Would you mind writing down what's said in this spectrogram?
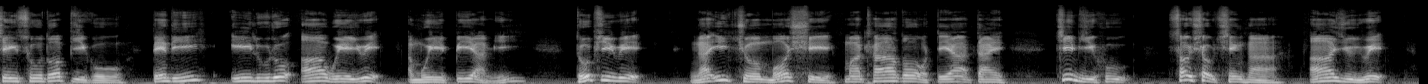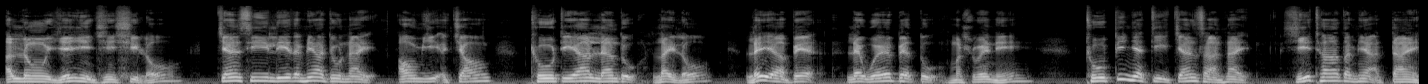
ချိန်ဆိုသောပြည်ကိုတင်သည်ဤလူတို့အားဝေ၍အမွေပေးရမည်တို့ဖြစ်၍ငါဤကျွန်မောရှေမှားထားသောတရားအတိုင်းကြည်မည်ဟုဆောက်ရှောက်ခြင်းငှာ အာယူ၍အလွန်ရဲရင်ချင်းရှိလောကြံစီလေသမျှတို့၌အောင်မြည်အကြောင်း ထိုတရားလမ်းသို့ လိုက်လောလက်ရဘက် လက်ဝဲဘက်သို့ မလွှဲနှင့် ထိုပညတ်တိကျမ်းစာ၌ရေးထားသမျှအတိုင်း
